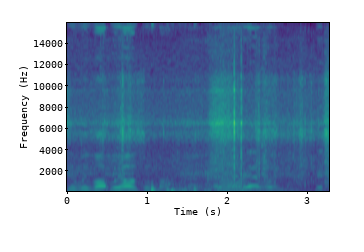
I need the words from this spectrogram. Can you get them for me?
Dude, we've all, we all seen buck. I knew it would. This.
